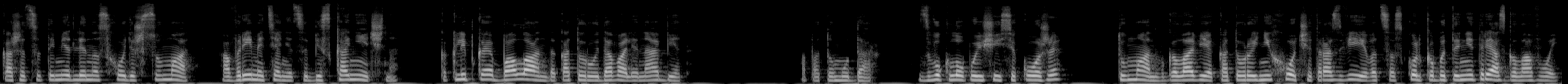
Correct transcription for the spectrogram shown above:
Кажется, ты медленно сходишь с ума, а время тянется бесконечно, как липкая баланда, которую давали на обед. А потом удар, звук лопающейся кожи, туман в голове, который не хочет развеиваться, сколько бы ты ни тряс головой.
